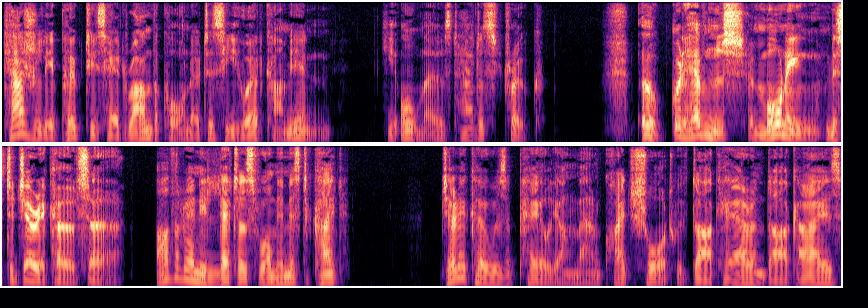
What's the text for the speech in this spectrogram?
casually poked his head round the corner to see who had come in. He almost had a stroke. Oh, good heavens! Morning, Mr. Jericho, sir. Are there any letters for me, Mr. Kite? Jericho was a pale young man, quite short, with dark hair and dark eyes,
